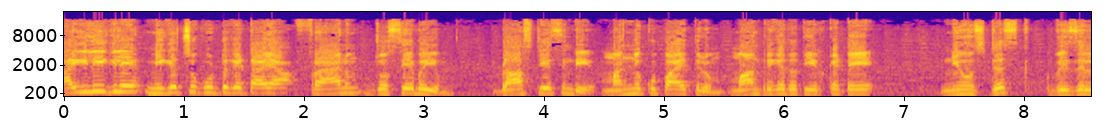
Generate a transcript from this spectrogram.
ഐ ലീഗിലെ മികച്ച കൂട്ടുകെട്ടായ ഫ്രാനും ജോസേബയും ബ്ലാസ്റ്റേഴ്സിന്റെ മഞ്ഞക്കുപ്പായത്തിലും മാന്ത്രികത തീർക്കട്ടെ. ന്യൂസ് ഡെസ്ക് വിസിൽ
